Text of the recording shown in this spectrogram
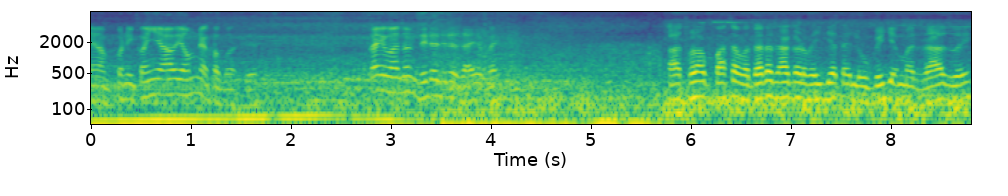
ને આમ પણ એ કઈ આવે અમને ખબર છે. કઈ વાંધો નહીં ધીરે ધીરે જાય ભાઈ. આ થોડાક પાછા વધારે જ આગળ વહી ગયા હતા એટલે ઊભી ગયા મારી રાહ જોઈ.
